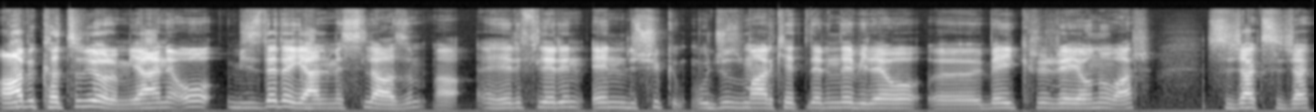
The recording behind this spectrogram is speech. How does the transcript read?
Abi katılıyorum. Yani o bizde de gelmesi lazım. Heriflerin en düşük ucuz marketlerinde bile o e, bakery reyonu var. Sıcak sıcak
